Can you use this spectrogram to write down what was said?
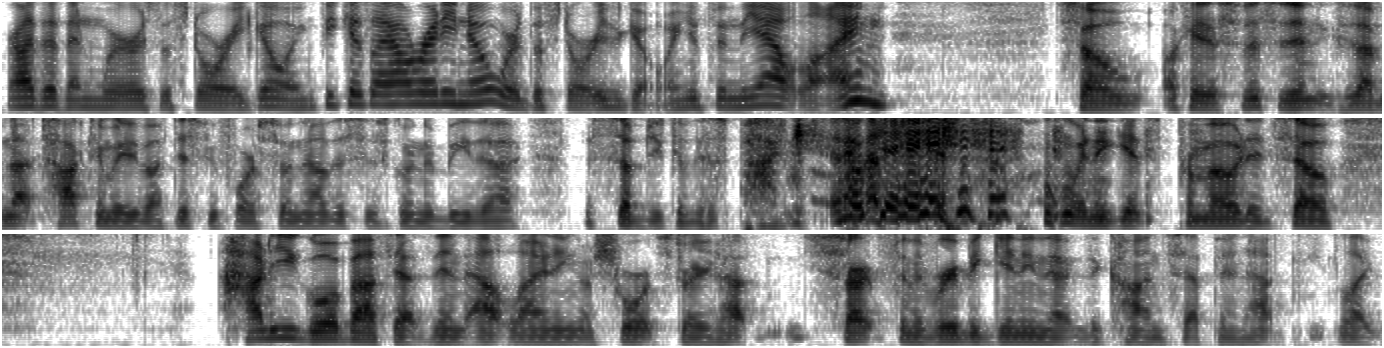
rather than where is the story going? Because I already know where the story's going. It's in the outline. So, okay, so this is in because I've not talked to anybody about this before. So now this is going to be the, the subject of this podcast okay. when it gets promoted. So, how do you go about that then outlining a short story? How, start from the very beginning, that the concept, then how, like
